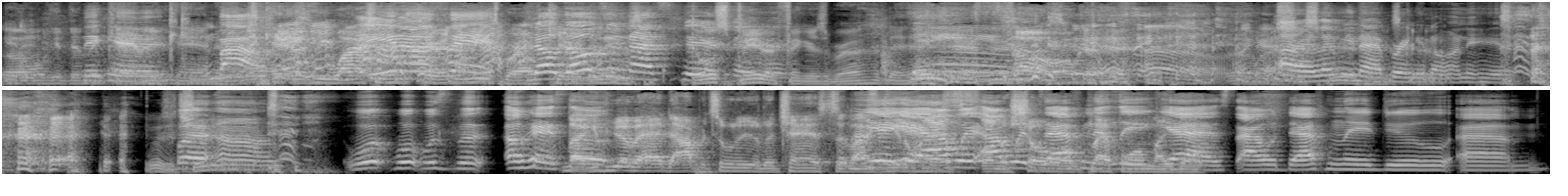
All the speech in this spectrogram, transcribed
Oh, we'll get Nick Nick Cannon. Cannon. Cannon. Wow. Nick Cannon You know what I'm saying? Denise, bro. No, Carrie those are Denise. not spirit Those spirit fingers. fingers, bro. What the Fingers. hell? Oh, okay. Oh, okay. All right, let me not bring it on in here. It was a But um, what what was the okay? So like if you ever had the opportunity or the chance to like yeah, get on yeah, a- I would, on I a would show or definitely, platform like that. yes, I would definitely do um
